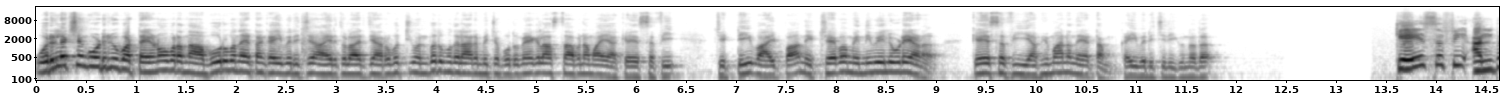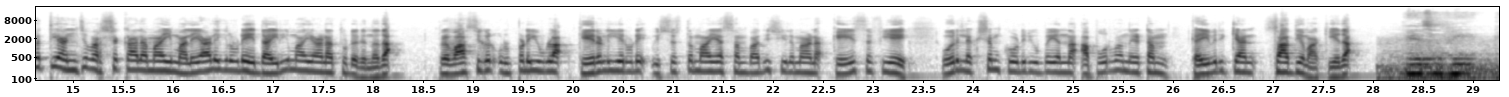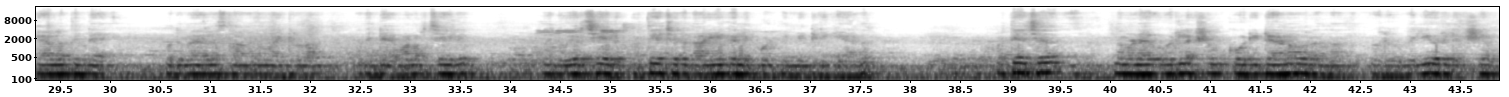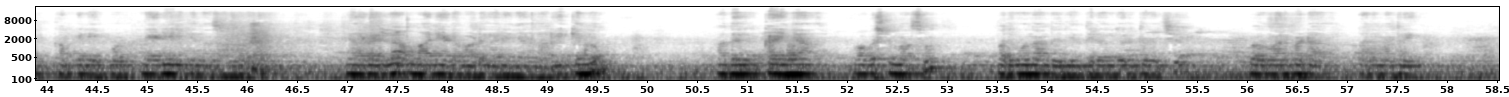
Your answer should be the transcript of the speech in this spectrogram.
ഒരു ലക്ഷം കോടി രൂപ ടേൺ ഓവർ എന്ന അപൂർവ നേട്ടം കൈവരിച്ച് ആയിരത്തി തൊള്ളായിരത്തി അറുപത്തി ഒൻപത് മുതൽ ആരംഭിച്ച പൊതുമേഖലാ സ്ഥാപനമായ കെ എസ് എഫ് ഇ ചിട്ടി വായ്പ നിക്ഷേപം എന്നിവയിലൂടെയാണ് കെ എസ് എഫ് ഇ അഭിമാന നേട്ടം കൈവരിച്ചിരിക്കുന്നത്. കെ എസ് എഫ് ഇ അൻപത്തി അഞ്ച് വർഷക്കാലമായി മലയാളികളുടെ ധൈര്യമായാണ് തുടരുന്നത്. പ്രവാസികൾ ഉൾപ്പെടെയുള്ള കേരളീയരുടെ വിശ്വസ്തമായ സമ്പാദ്യശീലമാണ് കെ എസ് എഫ് ഇയെ ഒരു ലക്ഷം കോടി രൂപയെന്ന അപൂർവ നേട്ടം കൈവരിക്കാൻ സാധ്യമാക്കിയത്. കെ എസ് എഫ് ഇ കേരളത്തിന്റെ പൊതുമേഖല സ്ഥാപനമായിട്ടുള്ള അതിന്റെ വളർച്ചയിലും അതിന്റെ ഉയർച്ചയിലും പ്രത്യേകിച്ച് ഒരു നാഴികക്കല്ല് ഇപ്പോൾ പിന്നിട്ടിരിക്കുകയാണ്. പ്രത്യേകിച്ച് നമ്മുടെ ഒരു ലക്ഷം കോടി ടേൺ ഓവർ എന്ന ഒരു വലിയൊരു ലക്ഷ്യം കമ്പനി ഇപ്പോൾ നേടിയിരിക്കുന്ന സന്തോഷം. ഞങ്ങളുടെ എല്ലാ മാന്യ ഇടപാടുകാരെയും ഞങ്ങൾ അറിയിക്കുന്നു. അത് കഴിഞ്ഞ ഓഗസ്റ്റ് മാസം പതിമൂന്നാം തീയതി തിരുവനന്തപുരത്ത് വെച്ച് ബഹുമാനപ്പെട്ട ധനമന്ത്രി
